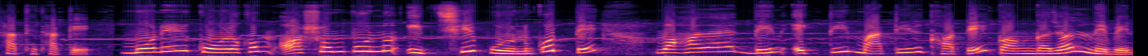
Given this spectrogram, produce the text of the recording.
সাথে থাকে। মনের কোনো রকম অসম্পূর্ণ ইচ্ছে পূরণ করতে মহালয়ার দিন একটি মাটির ঘটে গঙ্গাজল নেবেন।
